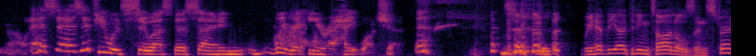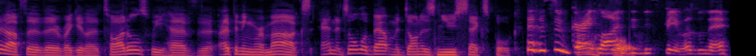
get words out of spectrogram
No, as as if you would sue us for saying we reckon you're a hate watcher. we have the opening titles, and straight after the regular titles, we have the opening remarks, and it's all about Madonna's new sex book. There were some great Oh, lines cool. in this bit, wasn't there?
